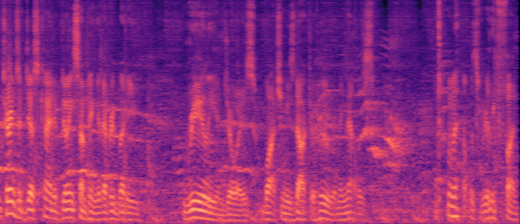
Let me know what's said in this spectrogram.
In terms of just kind of doing something that everybody really enjoys watching is Doctor Who. I mean, that was that was really fun.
